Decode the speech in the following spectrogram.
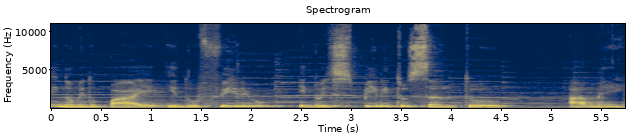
Em nome do Pai e do Filho e do Espírito Santo. Amém.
